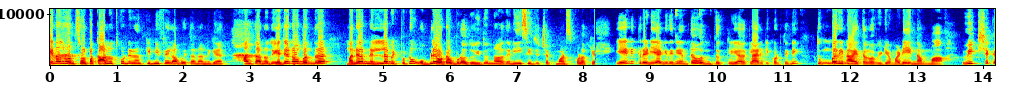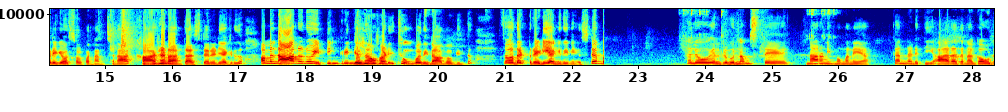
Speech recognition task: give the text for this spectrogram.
ಏನಾದರೂ ಒಂದು ಸ್ವಲ್ಪ ಕಾಲು ಉತ್ಕೊಂಡು ಏನಾದ್ರು ಕಿಡ್ನಿ ಫೇಲ್ ಆಗೋಯ್ತಾ ನನಗೆ ಅಂತ ಅನ್ನೋದು. ಎದೆನೋ ಬಂದರೆ ಮನೆಯವ್ರನ್ನೆಲ್ಲ ಬಿಟ್ಬಿಟ್ಟು ಒಬ್ಳೆ ಹೊಟ್ಟೋಗ್ಬಿಡೋದು ಇದನ್ನ ಅದೇನು ಈ ಸಿ ಜಿ ಚೆಕ್ ಮಾಡಿಸ್ಕೊಳ್ಳೋಕ್ಕೆ ಏನಕ್ಕೆ ರೆಡಿ ಆಗಿದ್ದೀನಿ ಅಂತ ಒಂದು ಕ್ಲಿಯರ್ ಕ್ಲಾರಿಟಿ ಕೊಡ್ತೀನಿ. ತುಂಬ ದಿನ ಆಯ್ತಲ್ವ ವಿಡಿಯೋ ಮಾಡಿ. ನಮ್ಮ ವೀಕ್ಷಕರಿಗೆ ಒಂದು ಸ್ವಲ್ಪ ನಾನು ಚೆನ್ನಾಗಿ ಕಾಣೋಣ ಅಂತ ಅಷ್ಟೇ ರೆಡಿ ಆಗಿರೋದು. ಆಮೇಲೆ ನಾನು ಈ ಟಿಂಕ್ರಿಂಗ್ ಎಲ್ಲ ಮಾಡಿ ತುಂಬ ದಿನ ಆಗೋಗಿತ್ತು. ಸೊ ದಟ್ ರೆಡಿ ಆಗಿದ್ದೀನಿ ಅಷ್ಟೇ. ಹಲೋ ಎಲ್ರಿಗೂ, ನಮಸ್ತೆ. ನಾನು ನಿಮ್ಮ ಮನೆಯ ಕನ್ನಡತಿ Aradhana Gowda.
